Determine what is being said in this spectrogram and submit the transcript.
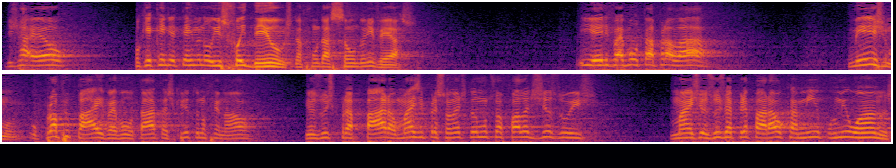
de Israel, porque quem determinou isso foi Deus na fundação do universo. E ele vai voltar para lá. Mesmo o próprio Pai vai voltar, está escrito no final. Jesus prepara, o mais impressionante, todo mundo só fala de Jesus mas Jesus vai preparar o caminho por mil anos.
